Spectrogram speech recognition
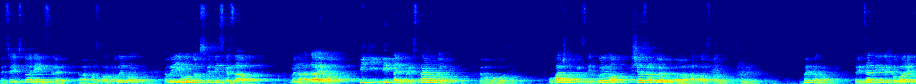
до цієї історії з е, апостолом Филипом, коли йому Дух Святий сказав, ми нагадаємо, підійди та й пристань до цього повозу, уважно прослідкуємо, що зробив е, апостол Филип. Виконав. 30-й вірш говорить,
